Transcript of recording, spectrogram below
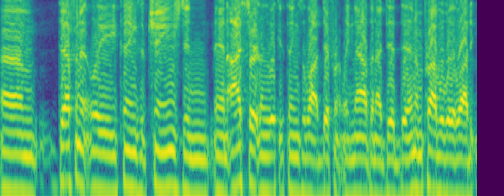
um, definitely things have changed, and, and I certainly look at things a lot differently now than I did then. I'm probably a lot,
